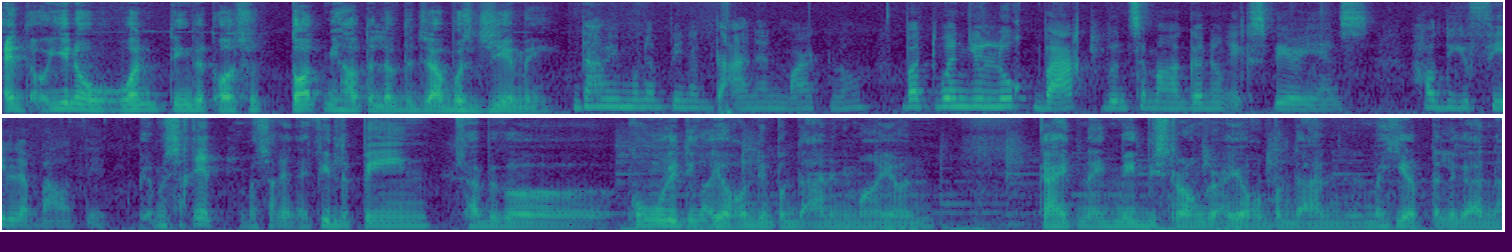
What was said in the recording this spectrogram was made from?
and oh, you know, one thing that also taught me how to love the job was GMA. Dami mo nang pinagdaanan, Mark, no? But when you look back dun sa mga ganong experience, how do you feel about it? Masakit, masakit. I feel the pain. Sabi ko, kung ulitin ko, ayoko din pagdaanan yung mga yon. Kahit na it made me stronger, ayoko pagdaanan yun. Mahirap talaga na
